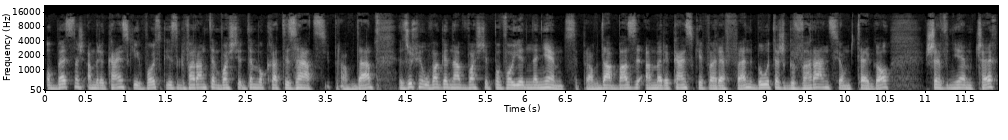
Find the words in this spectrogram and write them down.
obecność amerykańskich wojsk jest gwarantem właśnie demokratyzacji, prawda? Zwróćmy uwagę na właśnie powojenne Niemcy, prawda? Bazy amerykańskie w RFN były też gwarancją tego, że w Niemczech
